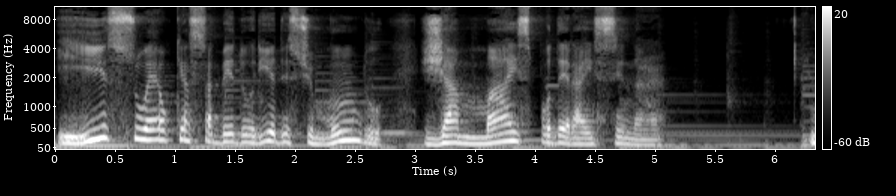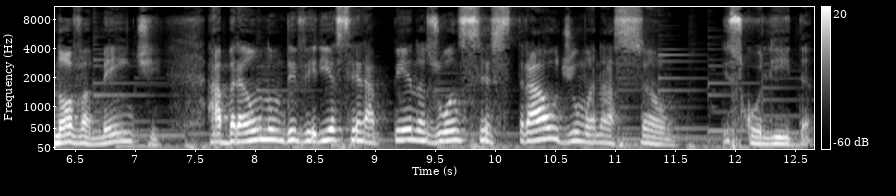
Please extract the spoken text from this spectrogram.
E isso é o que a sabedoria deste mundo jamais poderá ensinar. Novamente, Abraão não deveria ser apenas o ancestral de uma nação escolhida,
